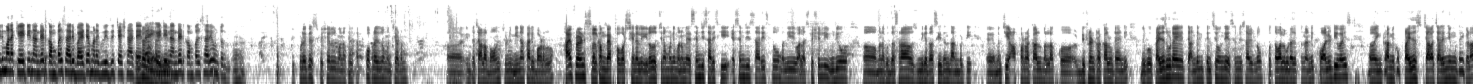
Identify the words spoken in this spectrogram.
ఇది మనకి ఎయిటీన్ హండ్రెడ్ కంపల్సరీ బయట మనకి విజిట్ చేసినట్టయితే. ఎయిటీన్ హండ్రెడ్ కంపల్సరీ ఉంటుంది. ఇప్పుడైతే స్పెషల్ మనకు తక్కువ ప్రైస్లో మంచి ఐటమ్. ఇంత చాలా బాగుంది చూడండి మీనాకారి బార్డర్లో hi friends welcome back to our channel ఈరోజు వచ్చినామండి మనం ఎస్ఎంజీ శారీస్కి ఎస్ఎంజీ శారీస్లో మళ్ళీ వాళ్ళ స్పెషల్లీ వీడియో మనకు దసరా ఉంది కదా సీజన్ దాన్ని బట్టి మంచి ఆఫర్ రకాలు మళ్ళీ డిఫరెంట్ రకాలు ఉంటాయండి. మీకు ప్రైజెస్ కూడా అయితే అందరికీ తెలిసే ఉంది ఎస్ఎంజీ శారీస్లో కొత్త వాళ్ళు కూడా చెప్తున్నాండి క్వాలిటీ వైజ్ ఇంకా మీకు ప్రైజెస్ చాలా ఛాలెంజింగ్ ఉంటాయి ఇక్కడ.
